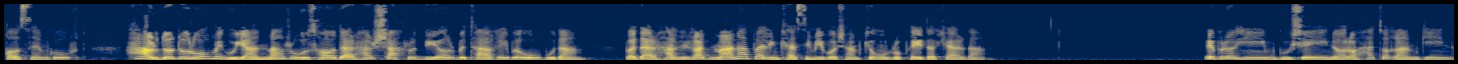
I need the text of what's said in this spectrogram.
قاسم گفت هر دو دروغ می‌گویند من روزها در هر شهر و دیار به تعقیب او بودم و در حقیقت من اولین کسی می باشم که اون رو پیدا کردم. ابراهیم گوشه ای ناراحت و غمگین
